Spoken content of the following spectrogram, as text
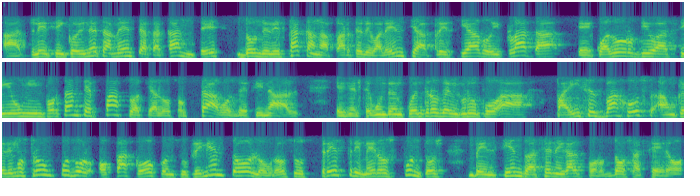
atlético y netamente atacante, donde destacan, aparte de Valencia, Preciado y Plata, Ecuador dio así un importante paso hacia los octavos de final. En el segundo encuentro del Grupo A, Países Bajos, aunque demostró un fútbol opaco con sufrimiento, logró sus tres primeros puntos venciendo a Senegal por 2 a 0.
